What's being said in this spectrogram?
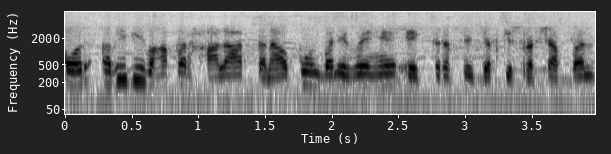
और अभी भी वहाँ पर हालात तनावपूर्ण बने हुए हैं। एक तरफ़ से जबकि सुरक्षा बल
